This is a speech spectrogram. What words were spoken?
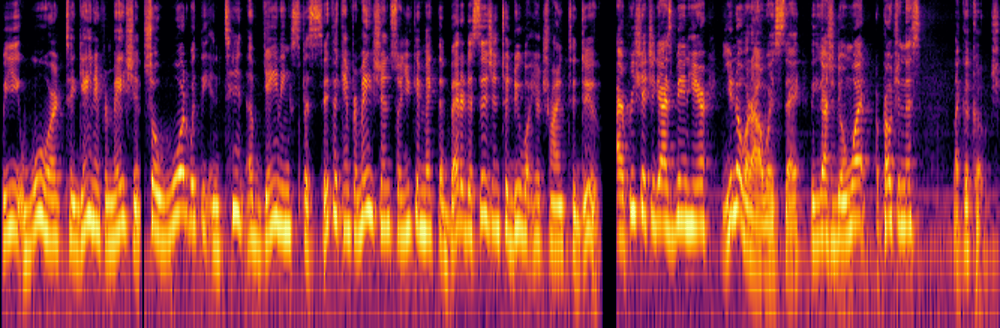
We ward to gain information. So ward with the intent of gaining specific information so you can make the better decision to do what you're trying to do. I appreciate you guys being here. You know what I always say. Think you guys are doing what? Approaching this like a coach.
